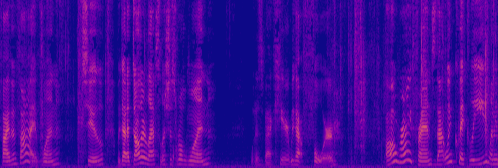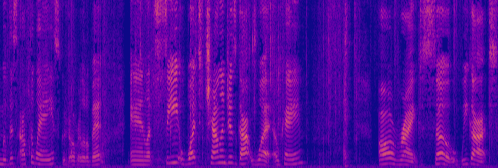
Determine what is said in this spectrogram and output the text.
five and five. One, two. We got a dollar left, so let's just roll one. What is back here? We got four. All right, friends, that went quickly. Let me move this out the way, scoot it over a little bit. And let's see what challenges got what, okay? All right, so we got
